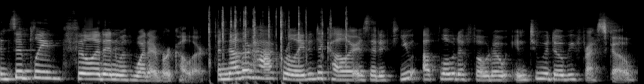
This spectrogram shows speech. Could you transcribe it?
and simply fill it in with whatever color. Another hack related to color is that if you upload a photo into Adobe Fresco,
